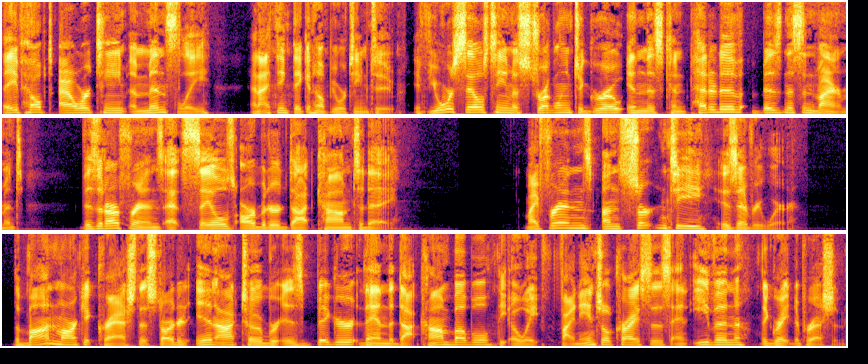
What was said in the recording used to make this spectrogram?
They've helped our team immensely, and I think they can help your team too. If your sales team is struggling to grow in this competitive business environment, visit our friends at salesarbiter.com today. My friends, uncertainty is everywhere. The bond market crash that started in October is bigger than the dot com bubble, the 08 financial crisis, and even the Great Depression.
